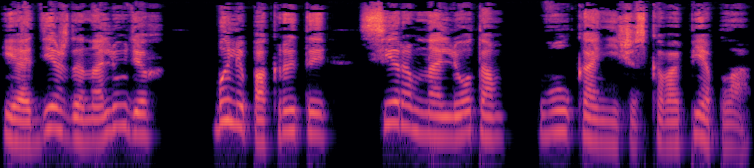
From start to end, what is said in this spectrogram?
и одежда на людях были покрыты серым налетом вулканического пепла.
